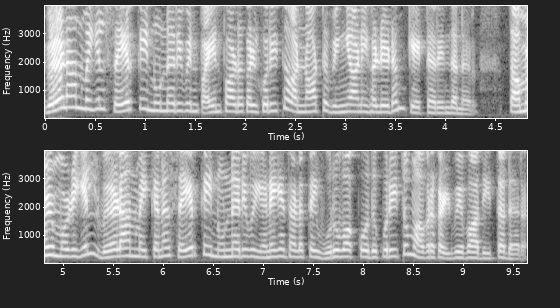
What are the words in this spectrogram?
வேளாண்மையில் செயற்கை நுண்ணறிவின் பயன்பாடுகள் குறித்து அந்நாட்டு விஞ்ஞானிகளிடம் கேட்டறிந்தனர். தமிழ் மொழியில் வேளாண்மைக்கென செயற்கை நுண்ணறிவு இணையதளத்தை உருவாக்குவது குறித்தும் அவர்கள் விவாதித்தனர்.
